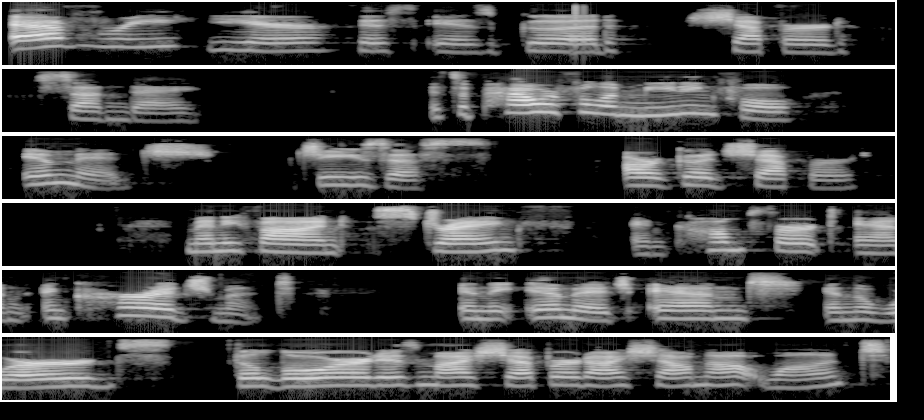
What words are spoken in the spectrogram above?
every year this is Good Shepherd Sunday. It's a powerful and meaningful image. Jesus, our Good Shepherd. Many find strength and comfort and encouragement in the image and in the words The Lord is my shepherd, I shall not want.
